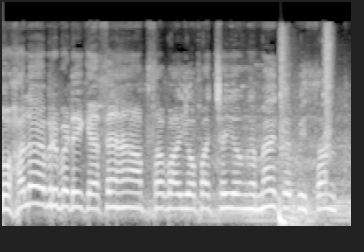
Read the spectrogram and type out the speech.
सो हेलो एवरीबडी कैसे हैं आप सब? आई आप अच्छे ही होंगे। मैं के पी संत।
